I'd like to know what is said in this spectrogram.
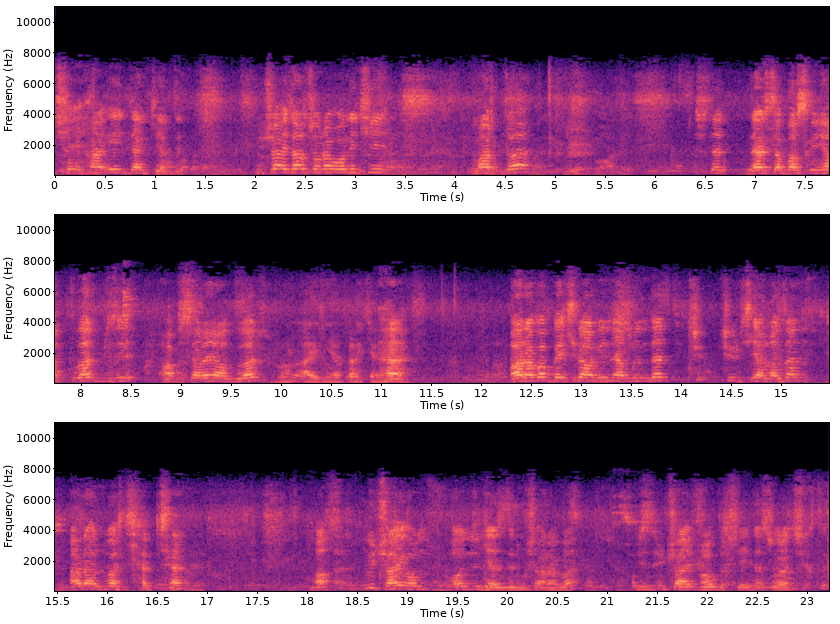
şey ha iyi denk geldi. Üç aydan sonra 12 Mart'ta işte derse baskın yaptılar. Bizi hapishaneye aldılar. Aynı yaparken He. Araba Bekir abinin emrinde Tü- Türkiye kazan Arazbaş yapacak. Üç ay onu, onu gezdirmiş araba. Biz üç ay kaldık şeyde sonra çıktık.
